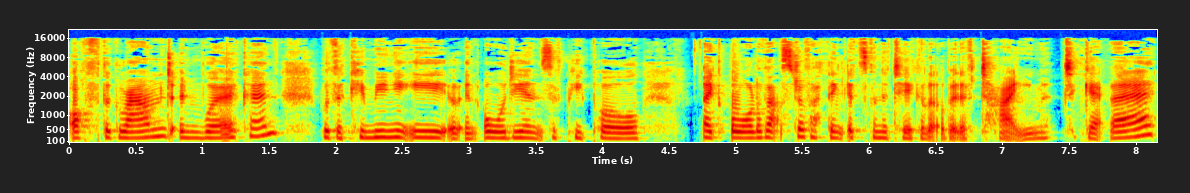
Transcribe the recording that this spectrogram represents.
off the ground and working with a community, an audience of people like all of that stuff, I think it's going to take a little bit of time to get there.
